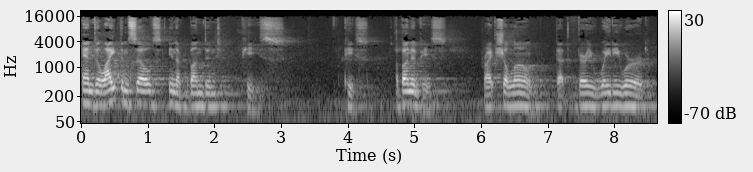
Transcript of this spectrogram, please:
and delight themselves in abundant peace. Peace. Abundant peace, right? Shalom, that very weighty word.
